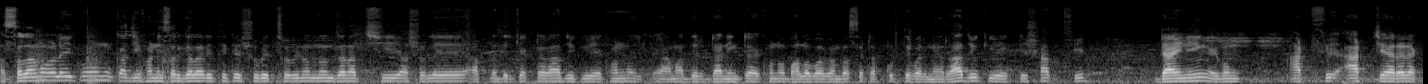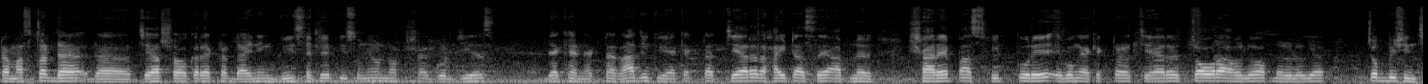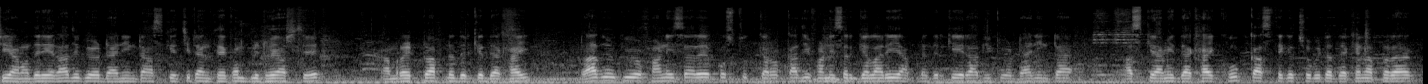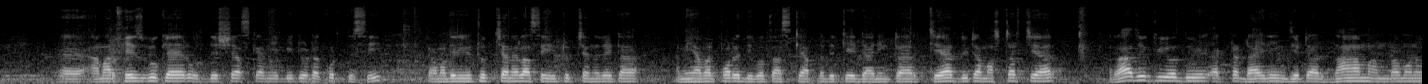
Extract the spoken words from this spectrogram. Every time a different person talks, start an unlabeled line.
আসসালামু আলাইকুম, কাজী furniture gallery থেকে শুভেচ্ছা অভিনন্দন জানাচ্ছি। আসলে আপনাদেরকে একটা রাজকীয় এখন, আমাদের ডাইনিংটা এখনও ভালোভাবে আমরা সেট করতে পারি না। রাজকীয় একটি সাত ফিট ডাইনিং এবং আট ফি- আট চেয়ারের একটা মাস্টার চেয়ার সহকারে একটা ডাইনিং, দুই সেটের, পিছনেও নকশা গর্জিয়াস। দেখেন, একটা রাজকীয়, এক একটা চেয়ারের হাইট আছে আপনার সাড়ে পাঁচ ফিট করে এবং এক একটা চেয়ারের চওড়া হলো আপনার হলো গিয়া চব্বিশ ইঞ্চি আমাদের এই রাজকীয় ডাইনিংটা আজকে চিটাং থেকে কমপ্লিট হয়ে আসছে। আমরা একটু আপনাদেরকে দেখাই। রাজকীয় ফার্নিচারে প্রস্তুতকারক কাজী ফার্নিচার গ্যালারি, আপনাদেরকে এই রাজকীয় ডাইনিংটা আজকে আমি দেখাই। খুব কাছ থেকে ছবিটা দেখেন আপনারা। আমার ফেসবুকের উদ্দেশ্যে আজকে আমি ভিডিওটা করতেছি। তো আমাদের ইউটিউব চ্যানেল আছে, ইউটিউব চ্যানেলে এটা আমি আবার পরে দিব। তো আজকে আপনাদেরকে এই ডাইনিংটার চেয়ার, দুইটা মাস্টার চেয়ার। রাজকীয় দুই একটা ডাইনিং যেটার দাম আমরা মনে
